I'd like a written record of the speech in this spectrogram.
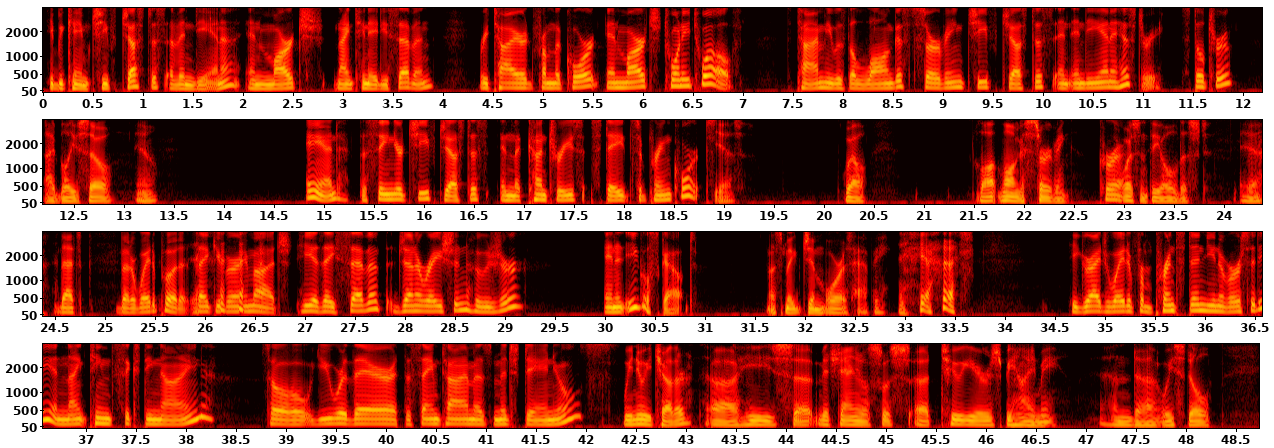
He became Chief Justice of Indiana in March 1987, retired from the court in March 2012. the time he was the longest serving Chief Justice in Indiana history. Still true? I believe so. Yeah. And the senior Chief Justice in the country's state Supreme Courts. Yes. Well, lo- longest serving. Correct. Wasn't the oldest. Yeah. That's a better way to put it. Thank you very much. he is a seventh generation Hoosier and an Eagle Scout. Must make Jim Morris happy. yes. He graduated from Princeton University in 1969. So you were there at the same time as Mitch Daniels. We knew each other. Uh, he's uh, Mitch Daniels was uh, two years behind me, and uh, we still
